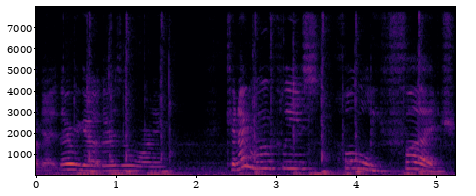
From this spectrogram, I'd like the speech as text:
Okay, there we go, there's the warning. Can I move please? Holy fudge.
